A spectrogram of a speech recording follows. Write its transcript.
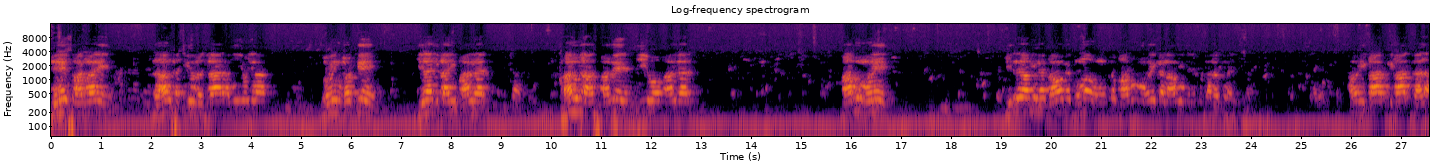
दिनेश वाघमारे, प्रधान सचिव रोज़गार हमी योजना, गोविंद गोडके जिलाधिकारी पालघर जीओ पालघर, बाबू मोरे जितना भी मैं गाँव में घूमा हूँ तो बाबू मोरे का नाम ही मेरे को ज़्यादा सुनाई। और विकास विकास झाला,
